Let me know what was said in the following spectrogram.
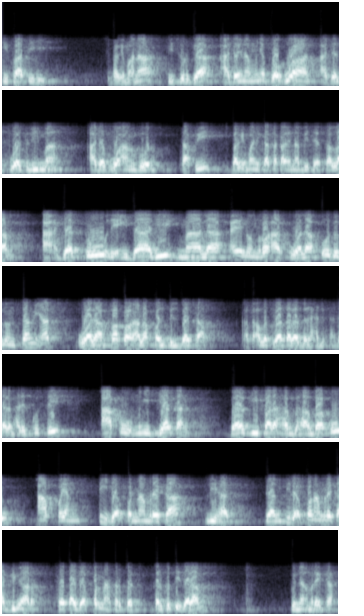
Sebagaimana di surga ada yang namanya buah-buahan, ada buah delima, ada buah anggur. Tapi sebagaimana dikatakan oleh Nabi SAW, a'jadtu li'ibadi ma la ainun ra'at wa la udhunun sami'at wa la khatar ala qalbil bashar. Kata Allah SWT dalam hadis dalam hadis kursi, aku menyediakan bagi para hamba-hambaku apa yang tidak pernah mereka lihat dan tidak pernah mereka dengar serta tidak pernah terbetik dalam benak mereka.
